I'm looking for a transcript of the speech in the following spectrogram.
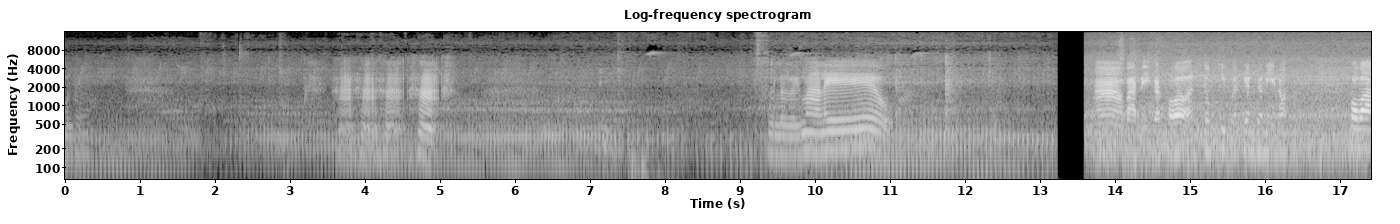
มแมลงหาหาหาหาเฉลยมาแล้วอ้าวบาทนี้ก็ขอจบคลิปไว้เพียงเท่านี้เนาะเพราะว่า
